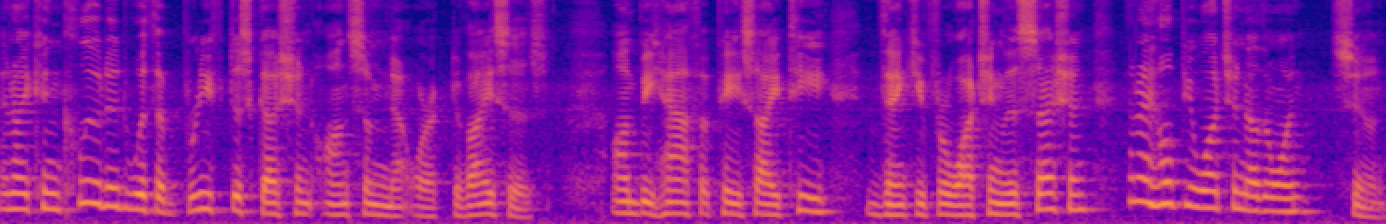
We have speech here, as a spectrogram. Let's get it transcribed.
and I concluded with a brief discussion on some network devices. On behalf of PACE IT, thank you for watching this session and I hope you watch another one soon.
